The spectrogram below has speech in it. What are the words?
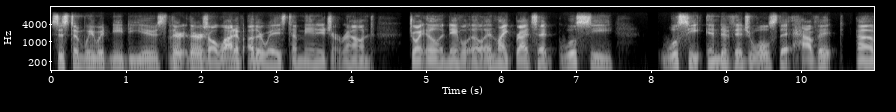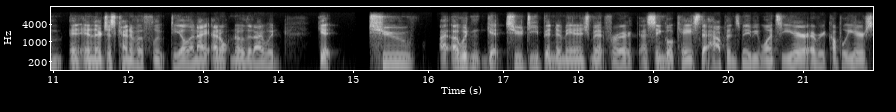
system we would need to use. There there's a lot of other ways to manage around joint ill and navel ill. And like brad said we'll see we'll see individuals that have it um, and, and they're just kind of a fluke deal. And I, I don't know that I would get too I, wouldn't get too deep into management for a, a, single case that happens maybe once a year, every couple years.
